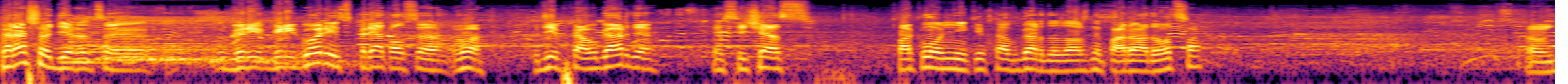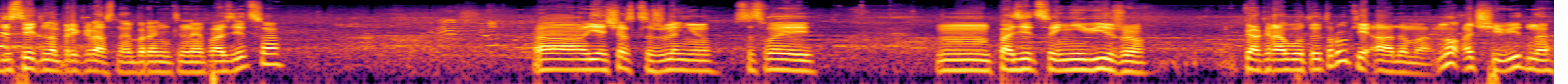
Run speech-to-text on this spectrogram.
Хорошо держится Гри Григорий, спрятался в дип хавгарде. Сейчас поклонники хавгарда должны порадоваться. Действительно прекрасная оборонительная позиция. А, я сейчас, к сожалению, со своей позиции не вижу, как работают руки Адама, но очевидно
